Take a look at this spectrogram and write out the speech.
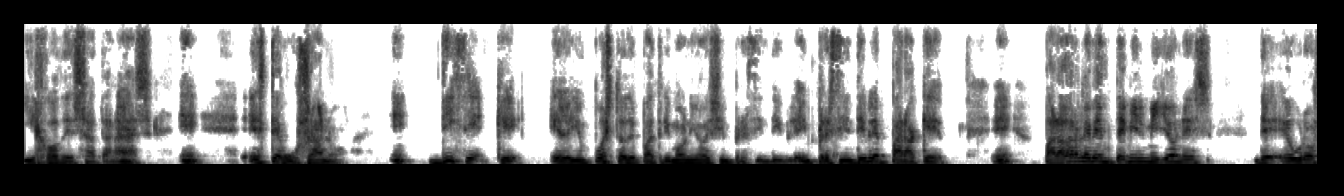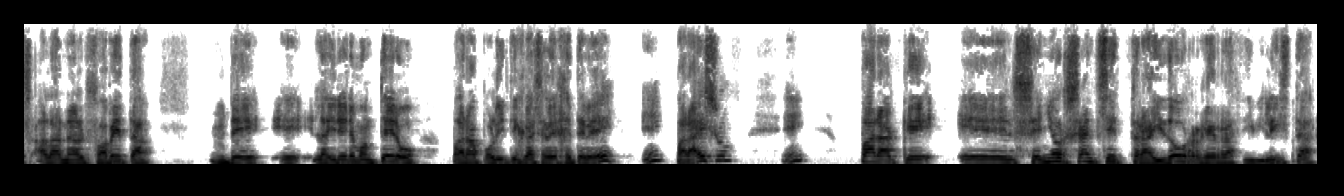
hijo de Satanás, ¿eh? este gusano, ¿eh? dice que el impuesto de patrimonio es imprescindible. ¿Imprescindible para qué? ¿Eh? Para darle 20.000 millones de euros a la analfabeta de la Irene Montero para políticas LGTB. ¿Para eso? Para que el señor Sánchez, traidor, guerra civilista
